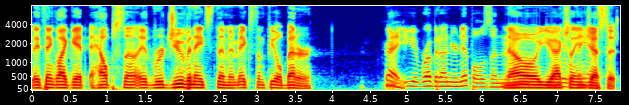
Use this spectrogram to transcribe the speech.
They think like it helps them, it rejuvenates them, it makes them feel better. right, you rub it on your nipples and then No, you actually ingest it.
